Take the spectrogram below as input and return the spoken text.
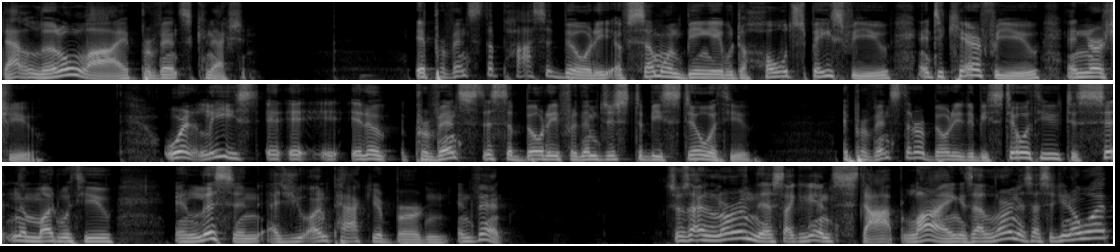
That little lie prevents connection. It prevents the possibility of someone being able to hold space for you and to care for you and nurture you. Or at least it, it, it, it uh, prevents this ability for them just to be still with you. It prevents their ability to be still with you, to sit in the mud with you, and listen as you unpack your burden and vent. So as I learned this, like again, stop lying. As I learned this, I said, you know what?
